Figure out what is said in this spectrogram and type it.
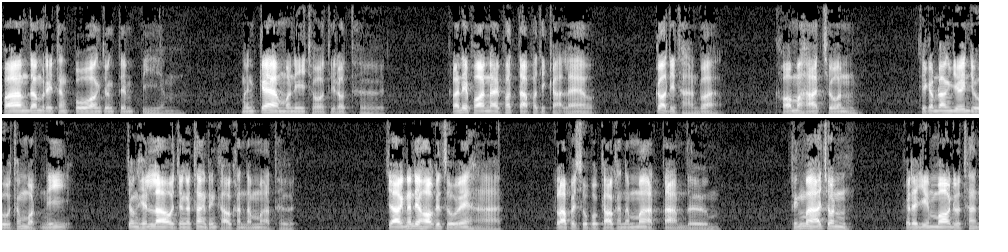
ความดำริทั้งปวงจงเต็มเปี่ยม เหมือนแก้วมณีโชติรสเถิดครั้นได้พรนายพัตตาพัติกะแล้ว ก็อธิษฐานว่า ขอมหาชน ที่กำลังยืนอยู่ทั้งหมดนี้ จงเห็นเราจนกระทั่งถึงเขาคันธมาเถิด จากนั้นได้หอกขึ้นสู่เวหาด กลับไปสู่ภูเขาคันธมาตตามเดิม ถึงมหาชนก็ได้ยืนมองดูท่าน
